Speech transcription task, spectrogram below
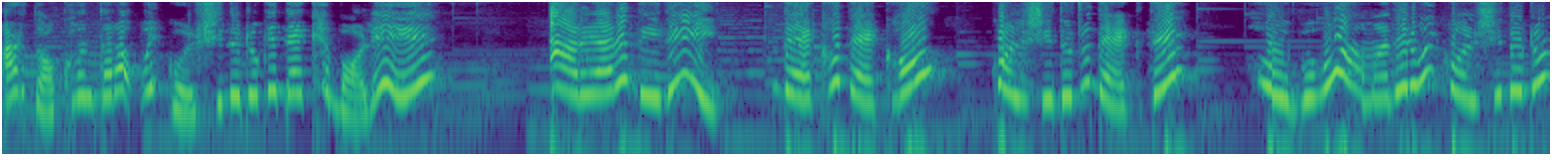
আর তখন তারা ওই কলসি দুটোকে দেখে বলে, আরে আরে, দিদি, দেখো দেখো, কলসি দুটো দেখতে হুবহু আমাদের ওই কলসি দুটোর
